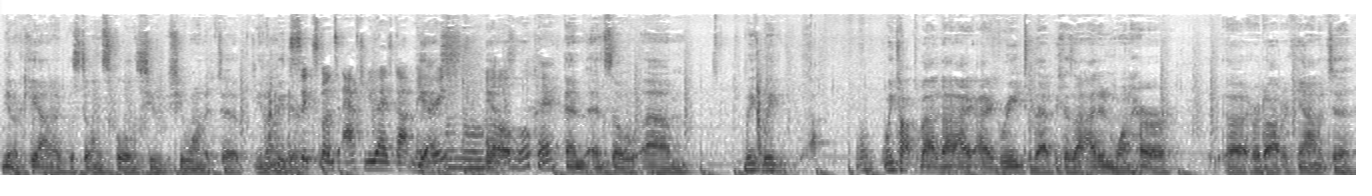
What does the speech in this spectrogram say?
you know Kiana was still in school and she she wanted to you know be there. Six months after you guys got married. Yes. Mm-hmm. Yes. Oh, okay. And and so um, we we we talked about it. I, I agreed to that because I, I didn't want her uh, her daughter Kiana to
